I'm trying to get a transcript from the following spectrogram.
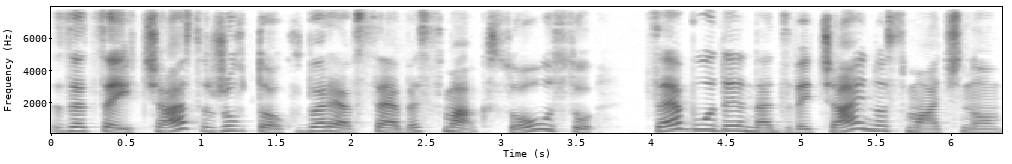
За цей час жовток вбере в себе смак соусу, це буде надзвичайно смачно.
